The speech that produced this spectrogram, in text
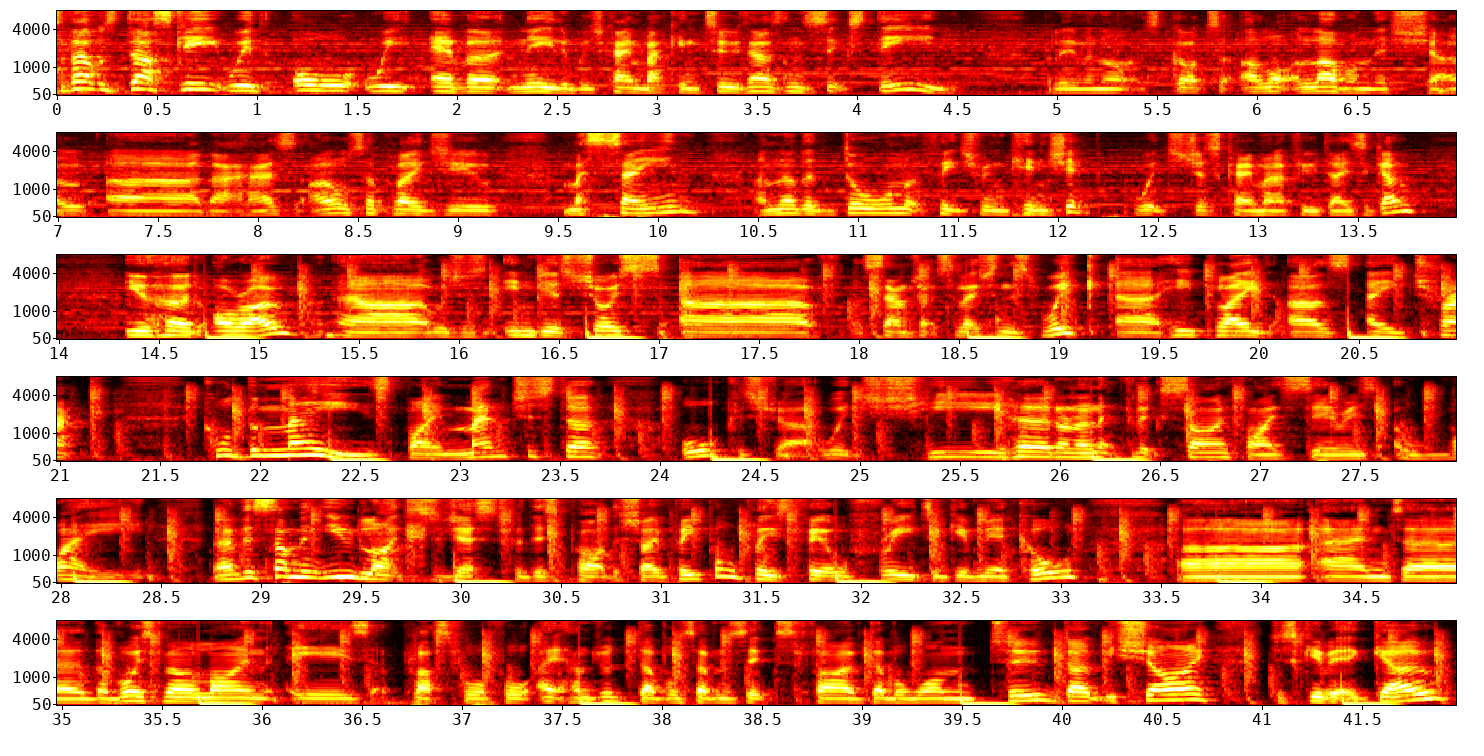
So that was Dusky with All We Ever Needed, which came back in 2016. Believe it or not, it's got a lot of love on this show. Uh, that has. I also played you Massane, another Dawn featuring Kinship, which just came out a few days ago. You heard Oro, uh, which is India's choice uh, soundtrack selection this week. Uh, he played us a track called The Maze by Manchester Orchestra, which he heard on a Netflix sci fi series Away. Now, if there's something you'd like to suggest for this part of the show, people, please feel free to give me a call. Uh, and uh, the voicemail line is plus four four eight hundred double seven six five double one two. Don't be shy, just give it a go.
